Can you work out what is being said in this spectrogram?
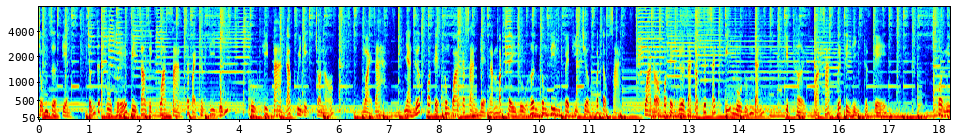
chống rửa tiền, chống thất thu thuế vì giao dịch qua sàn sẽ phải thực thi đúng, đủ khi ta đã quy định cho nó. Ngoài ra, nhà nước có thể thông qua các sàn để nắm bắt đầy đủ hơn thông tin về thị trường bất động sản, qua đó có thể đưa ra các quyết sách vĩ mô đúng đắn, kịp thời và sát với tình hình thực tế. Hội nghị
